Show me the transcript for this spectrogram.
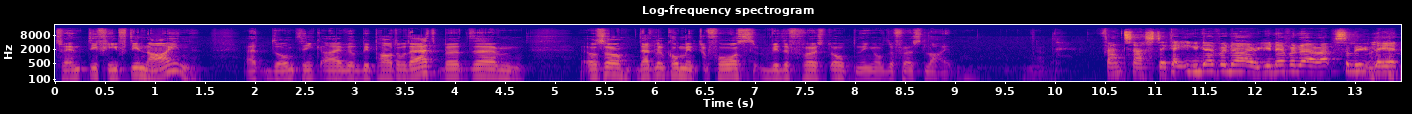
2059. I don't think I will be part of that, but um, also that will come into force with the first opening of the first line. Fantastic. You never know. You never know. Absolutely. And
